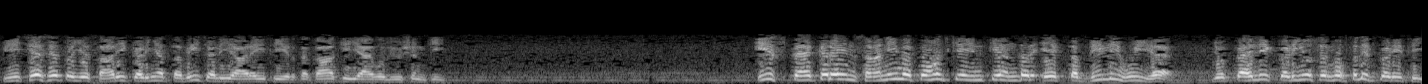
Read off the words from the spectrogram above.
پیچھے سے تو یہ ساری کڑیاں تبھی چلی آ رہی تھی ارتقا کی یا ایولیوشن کی۔ اس پیکر انسانی میں پہنچ کے ان کے اندر ایک تبدیلی ہوئی ہے، جو پہلی کڑیوں سے مختلف کڑی تھی۔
